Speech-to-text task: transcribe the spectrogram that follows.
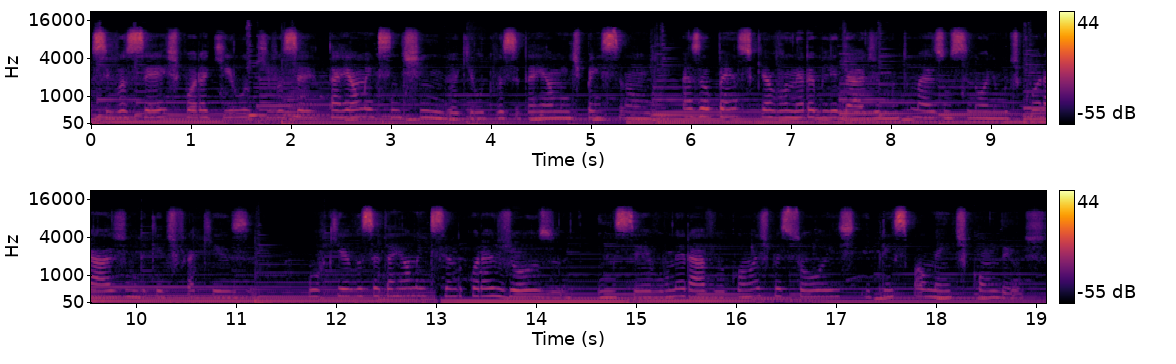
Se você expor aquilo que você está realmente sentindo, aquilo que você está realmente pensando. Mas eu penso que a vulnerabilidade é muito mais um sinônimo de coragem do que de fraqueza. Porque você está realmente sendo corajoso em ser vulnerável com as pessoas e principalmente com Deus.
